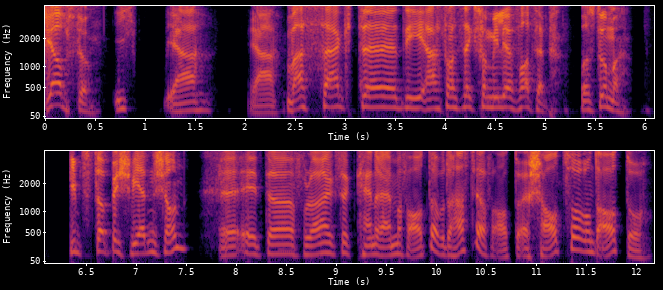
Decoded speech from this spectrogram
Glaubst du? Ich, ja, ja. Was sagt äh, die 806-Familie auf WhatsApp? Was tun wir? Gibt's da Beschwerden schon? Äh, äh, der Florian hat gesagt, kein Reim auf Auto, aber du hast ja auf Auto. Er schaut so und Auto.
